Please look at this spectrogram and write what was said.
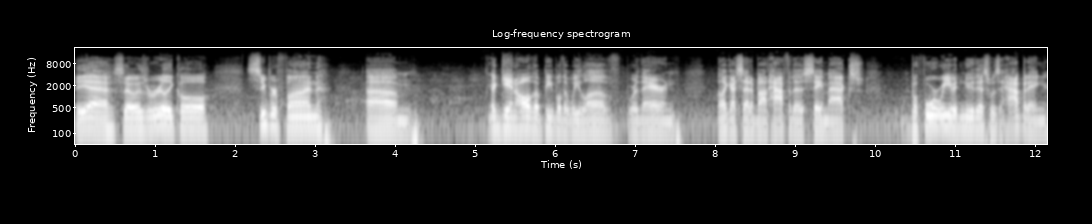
Yeah, so it was really cool, super fun. Um, again, all the people that we love were there, and like I said, about half of those same acts. Before we even knew this was happening,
